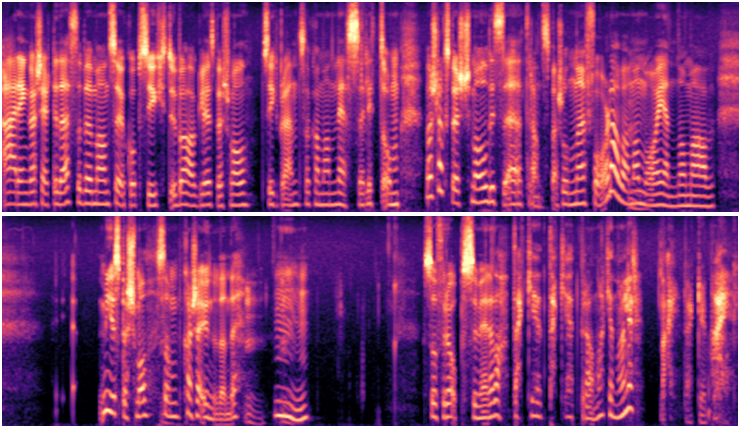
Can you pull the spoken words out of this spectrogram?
er engasjert i det, så bør man søke opp sykt ubehagelige spørsmål sykepleien, så kan man lese litt om hva slags spørsmål disse transpersonene får, da, hva man må igjennom av mye spørsmål som kanskje er unødvendig. Mm. Mhm. Så for å oppsummere, da. Det er ikke, det er ikke helt bra nok ennå, eller? Nei, det er ikke bra nok.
